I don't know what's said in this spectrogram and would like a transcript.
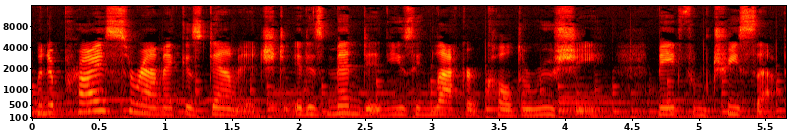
When a prized ceramic is damaged, it is mended using lacquer called urushi, made from tree sap.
